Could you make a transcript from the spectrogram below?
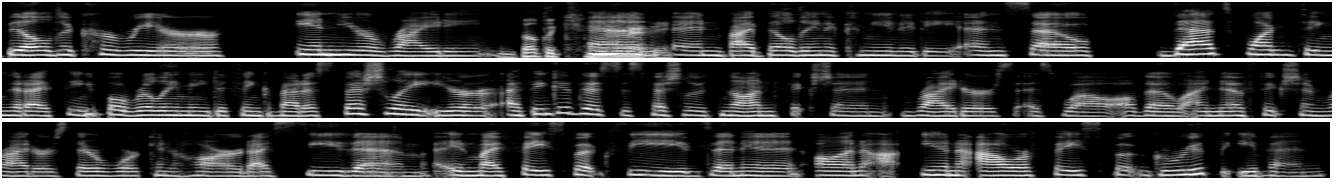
build a career in your writing Build a community. and, and by building a community. And so that's one thing that I think people really need to think about, especially your, I think of this especially with nonfiction writers as well. Although I know fiction writers, they're working hard. I see them in my Facebook feeds and in on uh, in our Facebook group even.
